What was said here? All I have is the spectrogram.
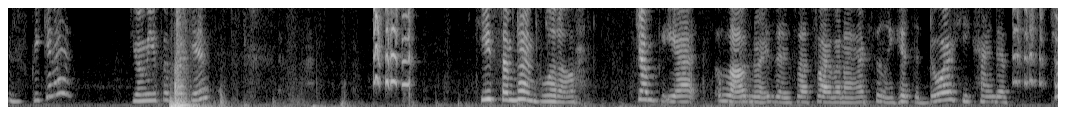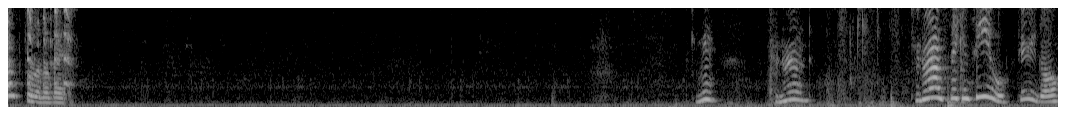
Is it squeaking it? Do you want me to put it back in? He's sometimes a little jumpy at loud noises. That's why when I accidentally hit the door, he kind of jumped a little bit. Come here. Turn around. Turn around so they can see you. There you go.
